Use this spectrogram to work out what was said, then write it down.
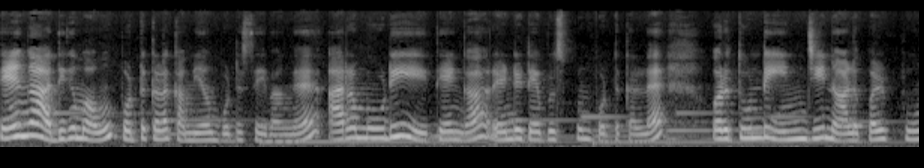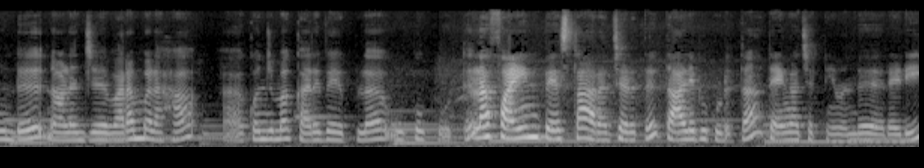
தேங்காய் அதிகமாகவும் பொட்டுக்கடலை கம்மியாகவும் போட்டு செய்வாங்க. அரை மூடி தேங்காய் ரெண்டு டேபிள் ஸ்பூன் பொட்டுக்கடலை ஒரு துண்டு இஞ்சி நாலு பல் பூண்டு நாலஞ்சு வரமிளகா கொஞ்சமாக கருவேப்பிலை உப்பு போட்டு எல்லாம் ஃபைன் பேஸ்ட்டாக அரைச்சி எடுத்து தாளிப்பு கொடுத்தா தேங்காய் சட்னி வந்து ரெடி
